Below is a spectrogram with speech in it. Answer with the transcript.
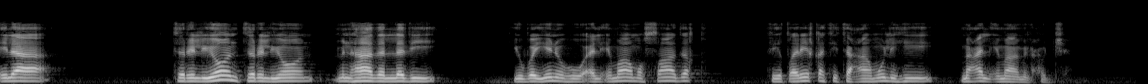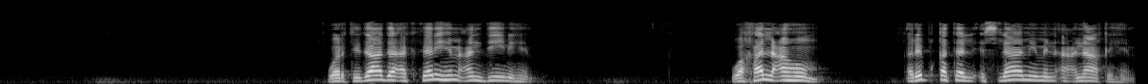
إلى تريليون تريليون من هذا الذي يبينه الإمام الصادق في طريقة تعامله مع الإمام الحجة؟ وارتداد أكثرهم عن دينهم وخلعهم ربقة الإسلام من أعناقهم.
